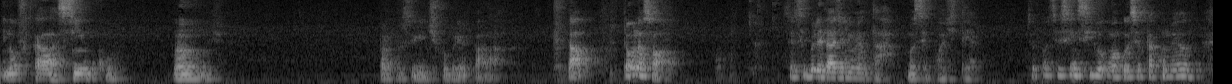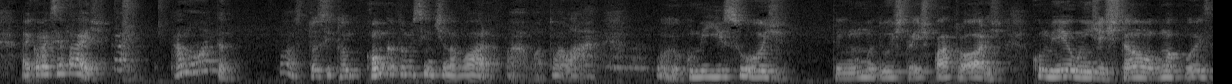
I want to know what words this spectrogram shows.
E não ficar cinco anos para conseguir descobrir a parada. Tá? Então olha só. Sensibilidade alimentar você pode ter. Você pode ser sensível a alguma coisa que você está comendo. Aí como é que você faz? Ah, anota. Tô, como que eu estou me sentindo agora? Ah, bota lá. Pô, eu comi isso hoje. Tem uma, duas, três, quatro horas. Comeu, ingestão, alguma coisa.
